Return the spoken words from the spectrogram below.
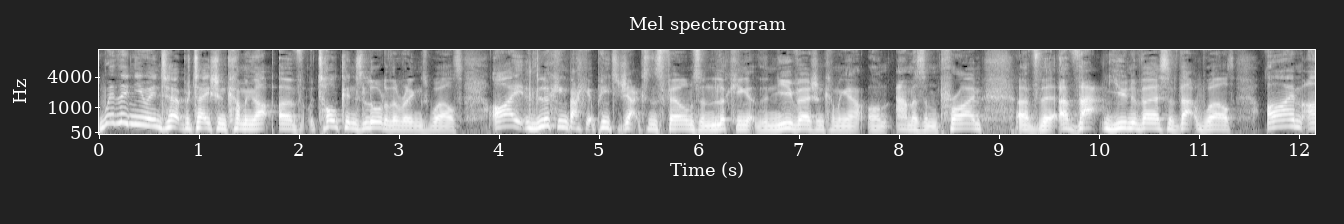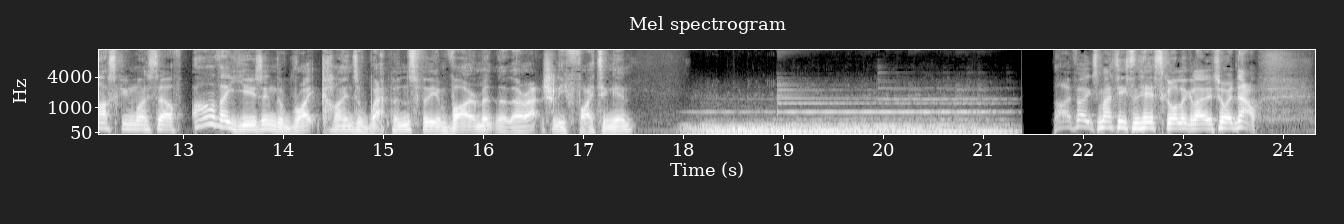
With a new interpretation coming up of Tolkien's Lord of the Rings worlds, I, looking back at Peter Jackson's films and looking at the new version coming out on Amazon Prime of the of that universe of that world, I'm asking myself, are they using the right kinds of weapons for the environment that they're actually fighting in? Hi folks, Matt Easton here, Schola Gladiatoria. Now,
